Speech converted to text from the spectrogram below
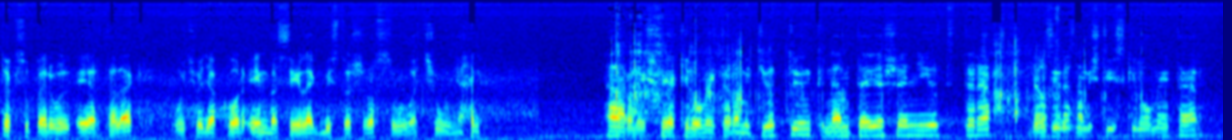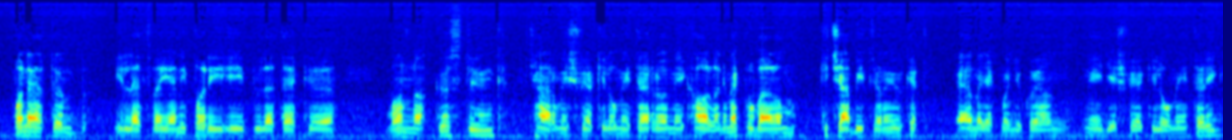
tök szuperül értelek, úgyhogy akkor én beszélek biztos rosszul vagy csúnyán. Három és fél kilométer, amit jöttünk, nem teljesen nyílt terep, de azért ez nem is 10 kilométer. Paneltömb, illetve ilyen ipari épületek vannak köztünk. Három és fél kilométerről még hallani. Megpróbálom kicsábítani őket, elmegyek mondjuk olyan négy és fél kilométerig.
